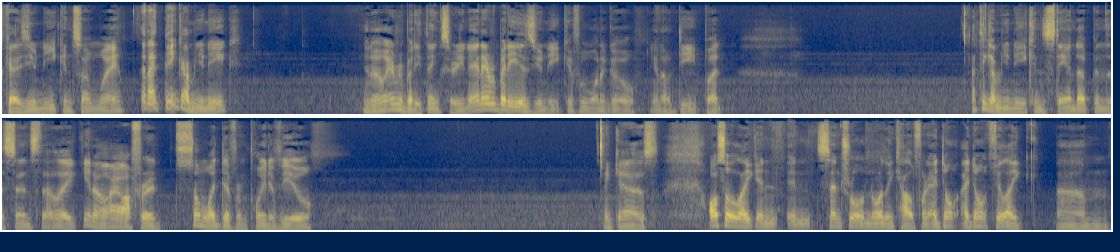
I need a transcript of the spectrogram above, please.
guy's unique in some way. And I think I'm unique. You know, everybody thinks they're unique. And everybody is unique if we want to go, you know, deep. But I think I'm unique and stand up in the sense that, like, you know, I offer a somewhat different point of view I guess. Also, like in in Central Northern California, I don't I don't feel like um,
